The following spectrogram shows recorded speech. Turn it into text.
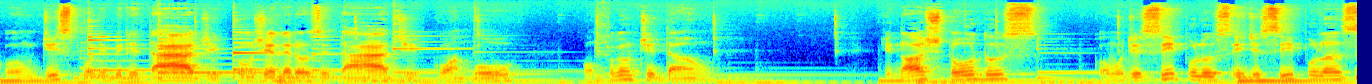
com disponibilidade, com generosidade, com amor, com prontidão. Que nós todos como discípulos e discípulas,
